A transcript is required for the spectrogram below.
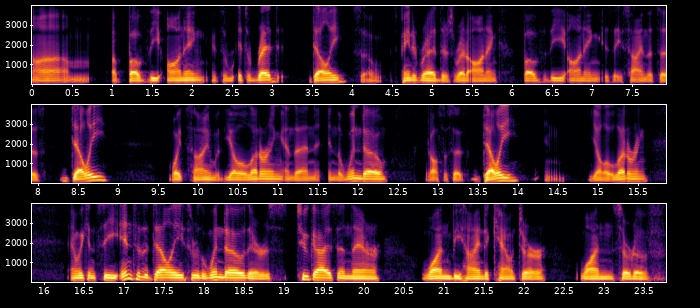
Um, above the awning, it's a it's a red deli, so it's painted red. There's red awning. Above the awning is a sign that says deli, white sign with yellow lettering, and then in the window, it also says deli in yellow lettering. And we can see into the deli through the window. There's two guys in there, one behind a counter, one sort of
